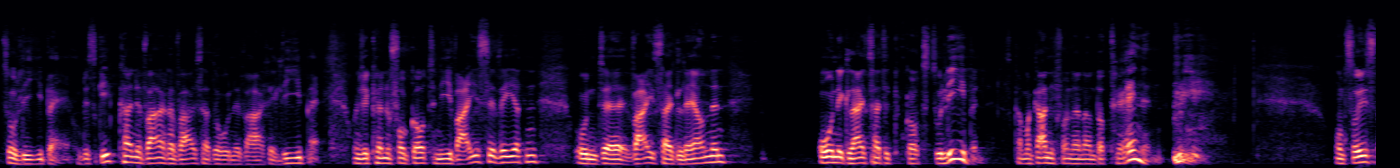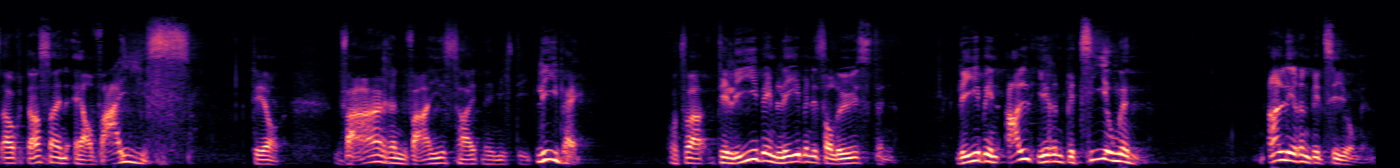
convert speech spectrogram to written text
zur Liebe. Und es gibt keine wahre Weisheit ohne wahre Liebe. Und wir können vor Gott nie weise werden und äh, Weisheit lernen, ohne gleichzeitig Gott zu lieben. Das kann man gar nicht voneinander trennen. Und so ist auch das ein Erweis der wahren Weisheit, nämlich die Liebe. Und zwar die Liebe im Leben des Erlösten. Liebe in all ihren Beziehungen. In all ihren Beziehungen.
